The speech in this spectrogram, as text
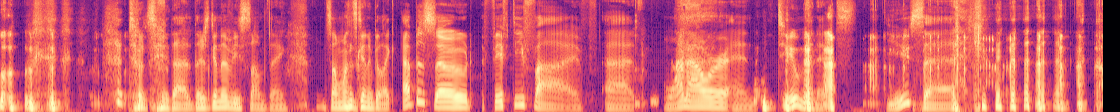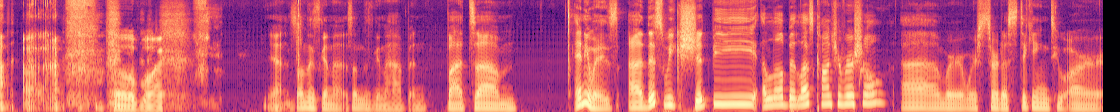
Don't say that. There's gonna be something. Someone's gonna be like episode fifty five at one hour and two minutes. You said. oh boy. yeah something's gonna something's gonna happen but um anyways uh this week should be a little bit less controversial uh we're we're sort of sticking to our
